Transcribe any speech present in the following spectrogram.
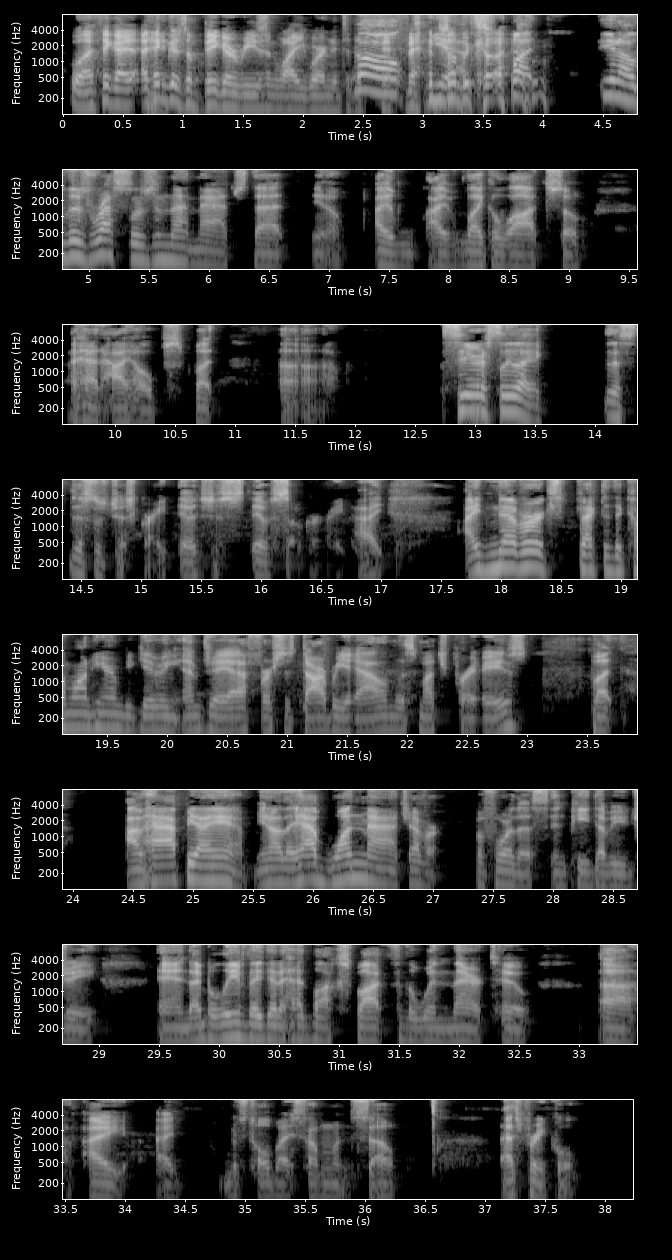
Well, I think I, I think there's a bigger reason why you weren't into the Well, fifth match on the card. but- you know, there's wrestlers in that match that you know I I like a lot, so I had high hopes. But uh seriously, like this this was just great. It was just it was so great. I I never expected to come on here and be giving MJF versus Darby Allin this much praise, but I'm happy I am. You know, they have one match ever before this in PWG, and I believe they did a headlock spot for the win there too. Uh, I I was told by someone, so that's pretty cool.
